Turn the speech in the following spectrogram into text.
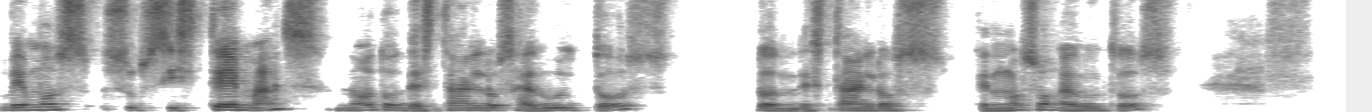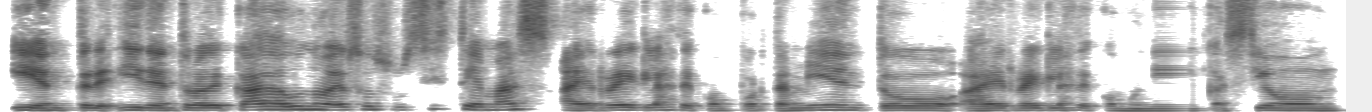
vemos subsistemas, ¿no? Donde están los adultos, donde están los que no son adultos, y, entre, y dentro de cada uno de esos subsistemas hay reglas de comportamiento, hay reglas de comunicación,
